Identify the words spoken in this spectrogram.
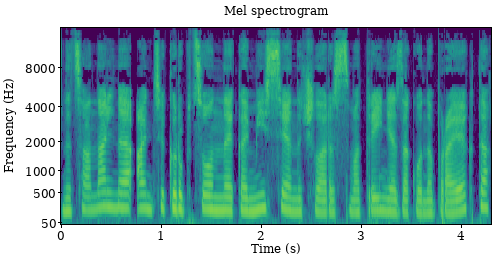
Национальная антикоррупционная комиссия начала рассмотрение законопроекта,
